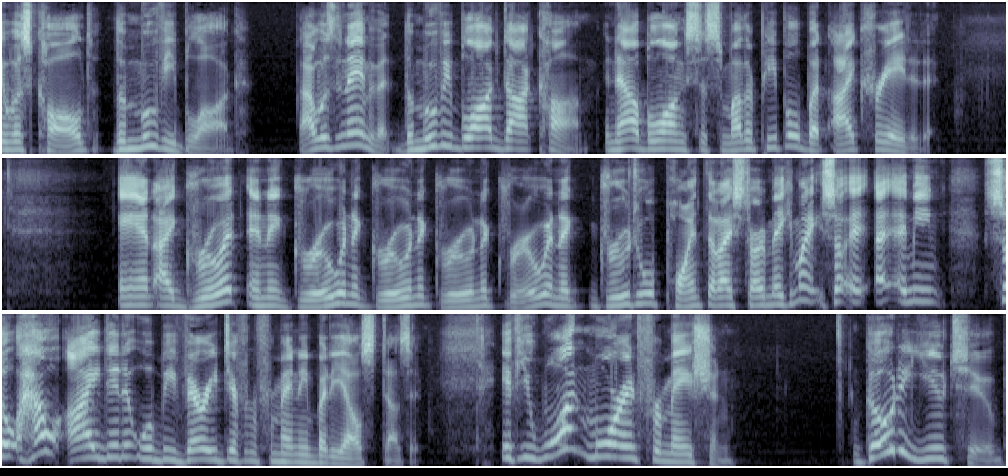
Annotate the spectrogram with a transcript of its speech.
It was called The Movie Blog. That was the name of it, themovieblog.com. It now belongs to some other people, but I created it. And I grew it and it grew and it grew and it grew and it grew and it grew to a point that I started making money. So, I, I mean, so how I did it will be very different from anybody else does it. If you want more information, go to YouTube.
